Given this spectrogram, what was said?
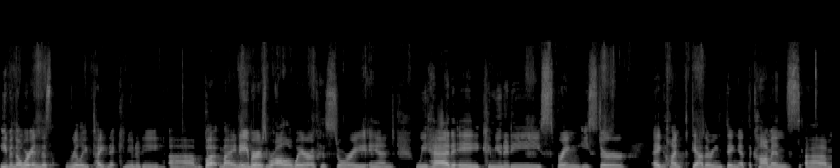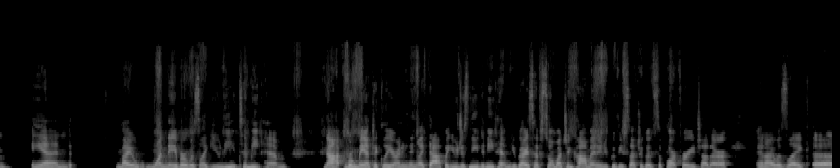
even though we're in this really tight knit community. Um, but my neighbors were all aware of his story, and we had a community spring Easter egg hunt gathering thing at the Commons. Um, and my one neighbor was like, You need to meet him. Not romantically or anything like that, but you just need to meet him. You guys have so much in common and you could be such a good support for each other. And I was like, uh,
